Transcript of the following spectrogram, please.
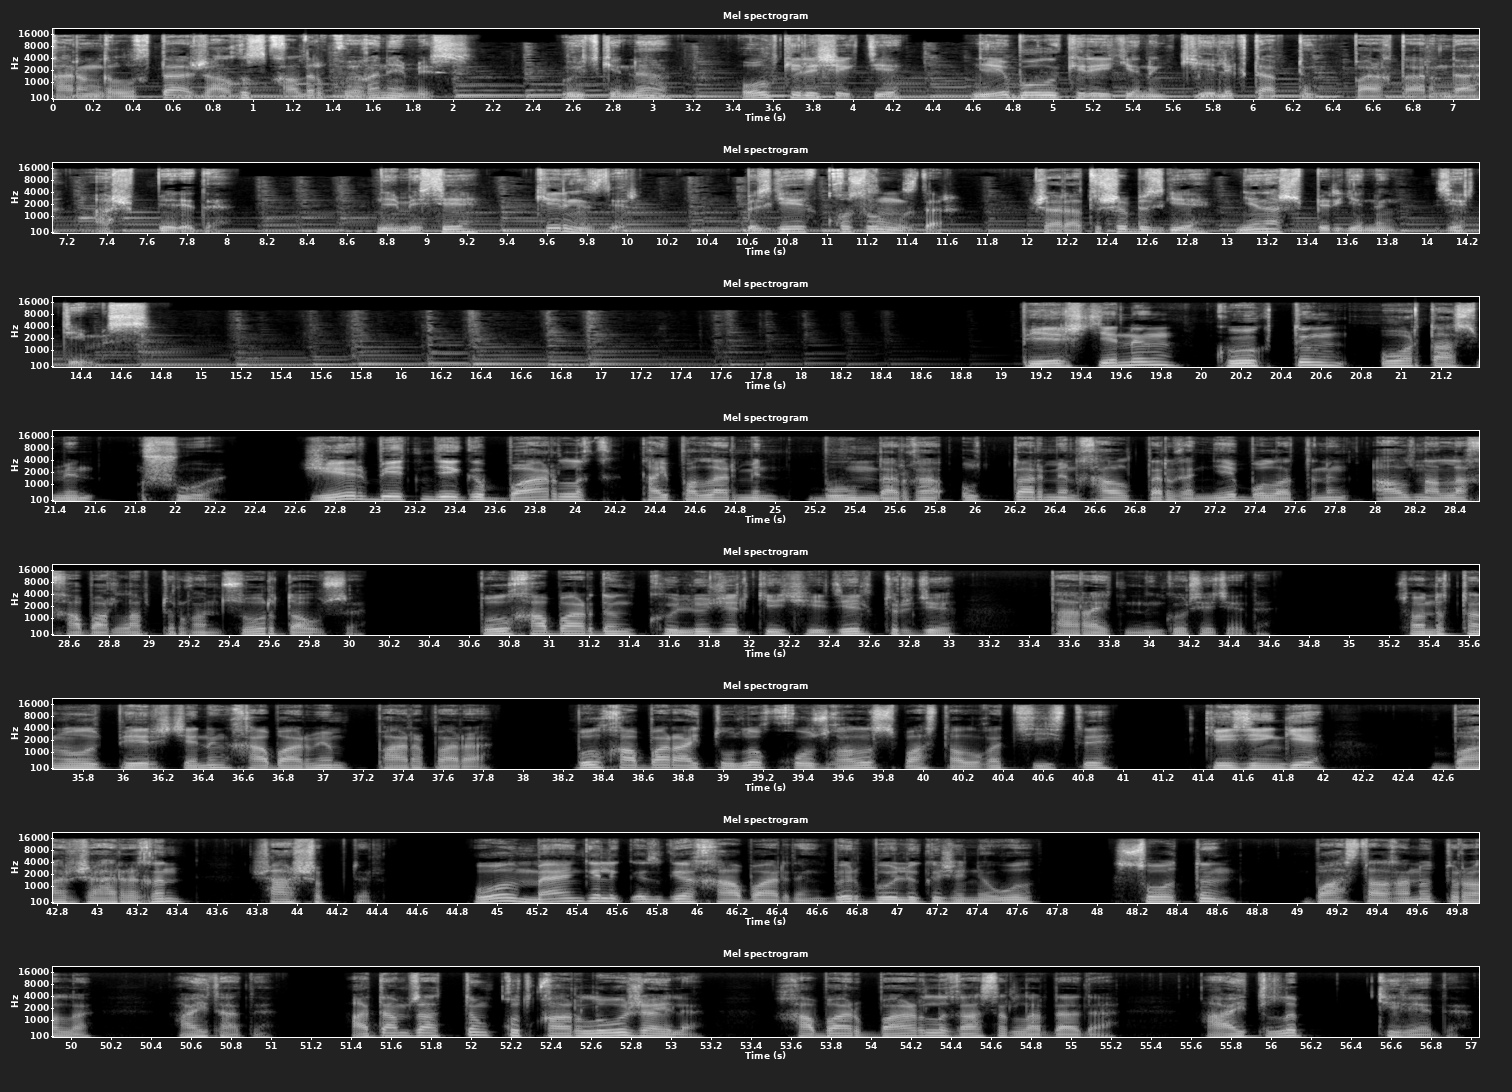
қарыңғылықта жалғыз қалдырып қойған емес. Өйткені ол келешекте не болу керек екенін кітаптың парақтарында ашып береді. Немесе келіңіздер бізге қосылыңыздар. Жаратушы бізге нен ашып бергенін зерттейміз. Періштенің көктің ортасымен ұшуы. Жер бетіндегі барлық тайпалар мен буындарға ұлттар мен халықтарға не болатынын алдын ала хабарлап тұрған зор даусы бұл хабардың күллі жерге жедел түрде тарайтынын көрсетеді. Сондықтан ол періштенің хабарымен пара пара бұл хабар айтулы қозғалыс басталуға тиісті кезеңге бар жарығын шашып тұр. Ол мәңгілік ізгі хабардың бір бөлігі және ол соттың басталғаны туралы айтады. Адамзаттың құтқарылуы жайлы хабар барлық ғасырларда да айтылып келеді.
